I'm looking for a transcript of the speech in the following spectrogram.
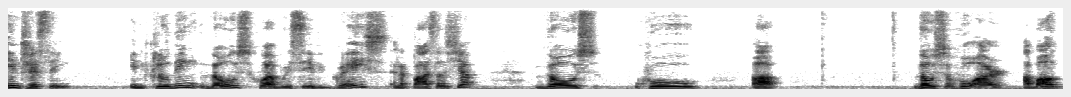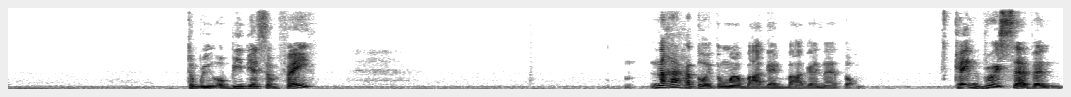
interesting, including those who have received grace and apostleship, those who uh, those who are about to bring obedience of faith, nakakatuwa itong mga bagay-bagay na ito. Kaya in verse 7,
